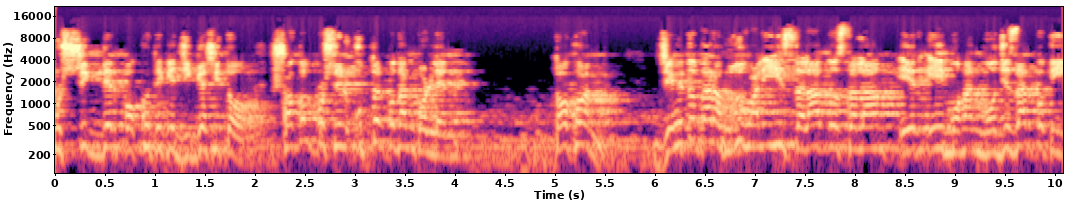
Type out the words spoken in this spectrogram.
মুশ্রিকদের পক্ষ থেকে জিজ্ঞাসিত সকল প্রশ্নের উত্তর প্রদান করলেন, তখন যেহেতু তারা হুজুর আলী সালাম এর এই মহান মজেজার প্রতি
